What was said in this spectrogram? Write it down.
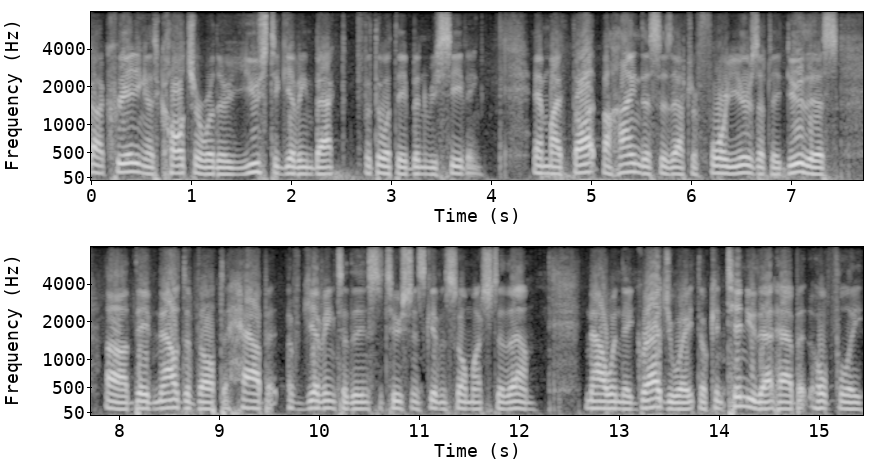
uh, creating a culture where they're used to giving back with what they've been receiving. And my thought behind this is after four years, if they do this, uh, they've now developed a habit of giving to the institution that's given so much to them. Now, when they graduate, they'll continue that habit, hopefully,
